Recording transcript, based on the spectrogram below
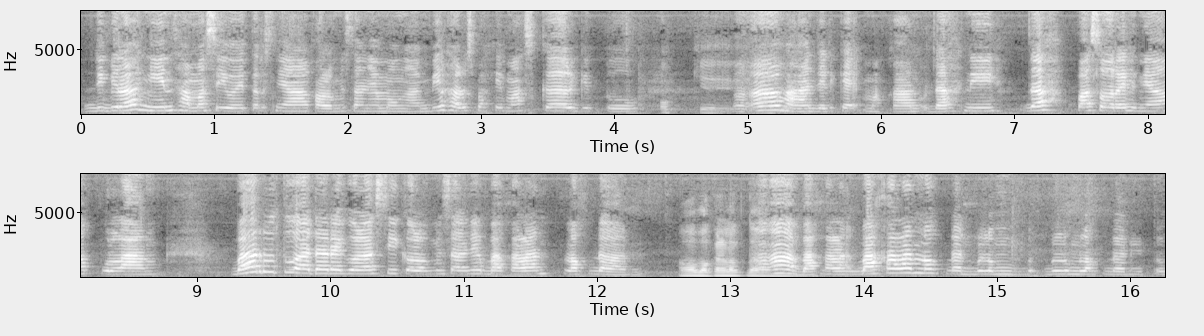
dibilangin sama si waitersnya kalau misalnya mau ngambil harus pakai masker gitu. Oke. Heeh, kan? Jadi kayak makan udah nih dah pas sorenya pulang baru tuh ada regulasi kalau misalnya bakalan lockdown oh bakal lockdown Ah, bakalan bakalan lockdown belum belum lockdown itu.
